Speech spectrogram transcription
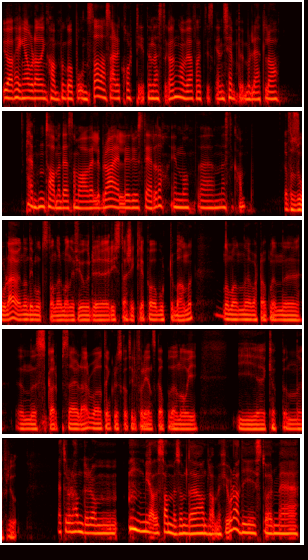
uavhengig av hvordan den kampen går på onsdag, da, så er det kort tid til neste gang, og vi har faktisk en kjempemulighet til å enten ta med det som var veldig bra, eller justere da, inn mot uh, neste kamp. For Sola er jo en av de motstanderne man i fjor eh, rysta skikkelig på bortebane, mm. når man eh, opp med en, eh, en, skarp seier der. Hva tenker du skal til for å gjenskape det nå i, i cupen, Frida? Jeg tror det handler om mye av det samme som det handla om i fjor. Da. De står med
